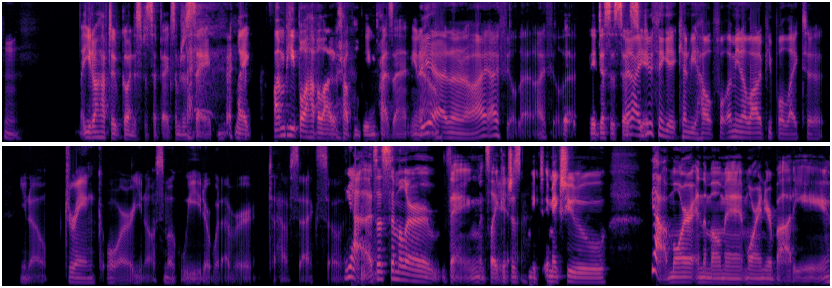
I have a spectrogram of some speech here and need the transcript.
Hmm. You don't have to go into specifics. I'm just saying, like some people have a lot of trouble being present. You know, Yeah, no, no, I, I feel that. I feel that. they And disassociate. I do think it can be helpful. I mean, a lot of people like to, you know, drink or, you know, smoke weed or whatever to have sex. So yeah it's a similar thing it's like it just makes it makes you yeah more in the moment more in your body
